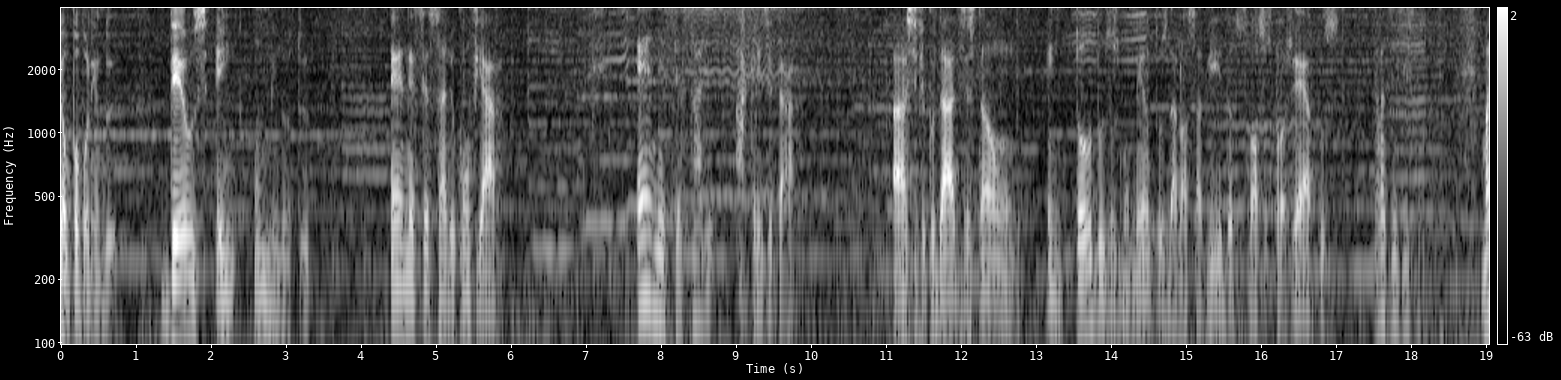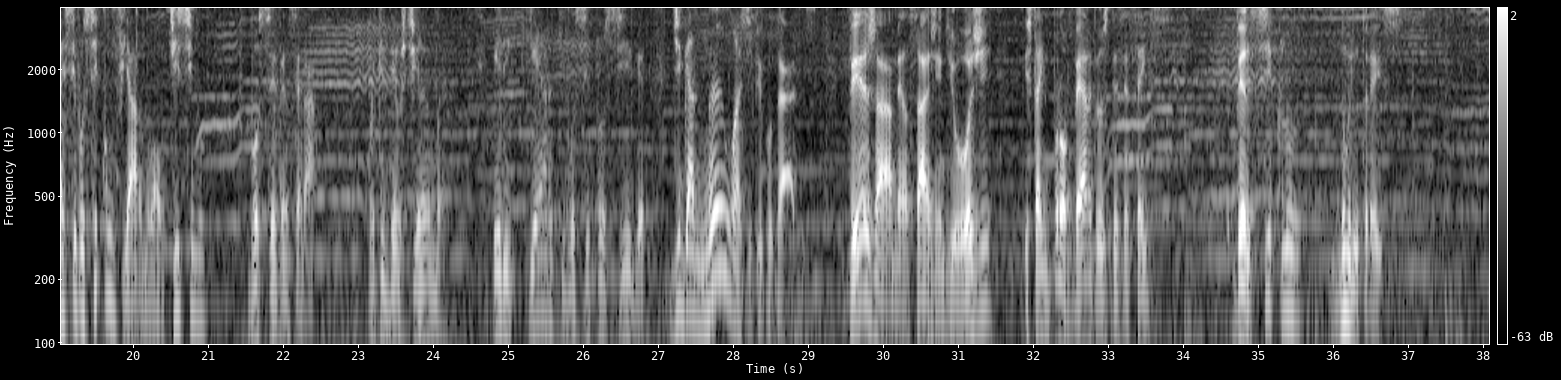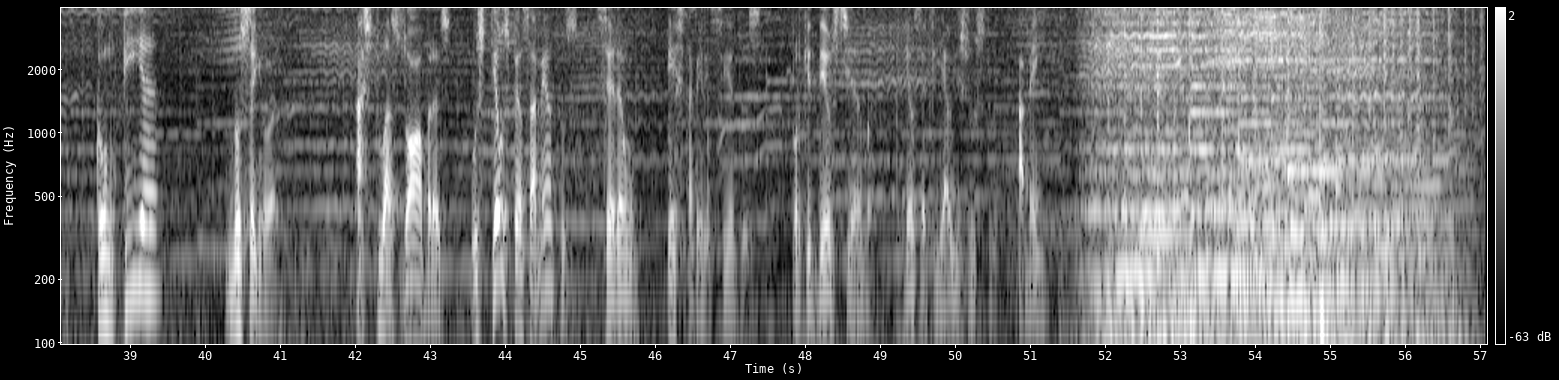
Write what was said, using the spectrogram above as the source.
meu povo lindo, Deus em um minuto. É necessário confiar. É necessário acreditar. As dificuldades estão em todos os momentos da nossa vida, dos nossos projetos. Elas existem. Mas se você confiar no Altíssimo, você vencerá. Porque Deus te ama. Ele quer que você prossiga. Diga não às dificuldades. Veja a mensagem de hoje, está em Provérbios 16, versículo número 3. Confia no Senhor. As tuas obras, os teus pensamentos serão estabelecidos, porque Deus te ama, Deus é fiel e justo. Amém?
